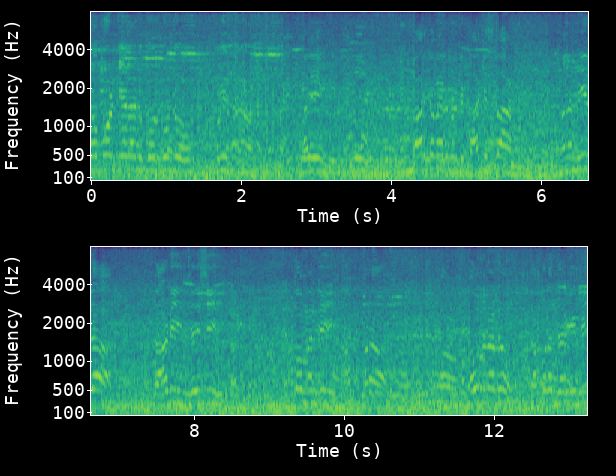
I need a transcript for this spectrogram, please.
సపోర్ట్ చేయాలని కోరుకుంటూ ముగిస్తున్నాను. మరి ఇప్పుడు దుర్మార్గమైనటువంటి పాకిస్తాన్ మన మీద దాడి చేసి ఎంతోమంది మన మన పౌరులను చంపడం జరిగింది.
